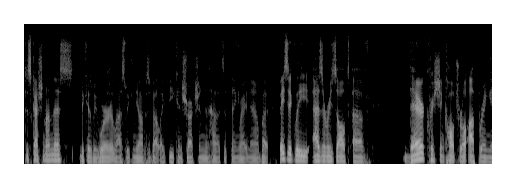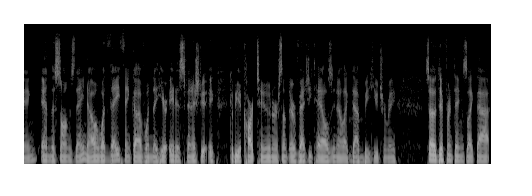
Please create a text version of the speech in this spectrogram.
discussion on this because we were last week in the office about like deconstruction and how that's a thing right now. But basically, as a result of their Christian cultural upbringing and the songs they know and what they think of when they hear "It Is Finished," it, it could be a cartoon or something or Veggie Tales, you know, like that Mhm. would be huge for me. So different things like that.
